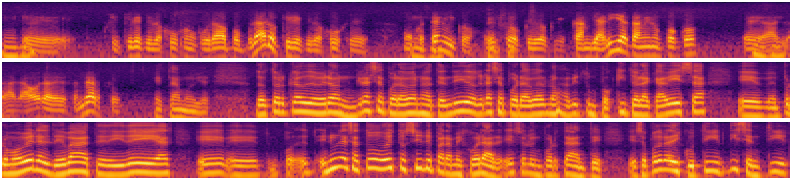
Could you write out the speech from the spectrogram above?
si quiere que lo juzgue un jurado popular o quiere que lo juzgue un juez técnico. Eso creo que cambiaría también un poco eh, a, la hora de defenderse. Está muy bien. Doctor Claudio Verón, gracias por habernos atendido, gracias por habernos abierto un poquito la cabeza, eh, promover el debate de ideas. Eh, eh, en una de esas todo esto sirve para mejorar, eso es lo importante. se podrá discutir, disentir,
